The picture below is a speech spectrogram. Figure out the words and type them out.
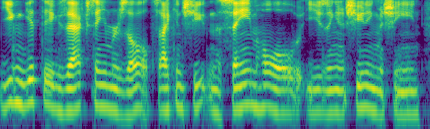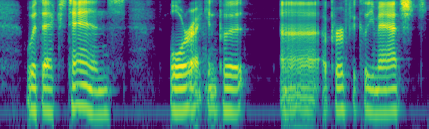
you can get the exact same results. I can shoot in the same hole using a shooting machine with X10s, or I can put uh, a perfectly matched,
